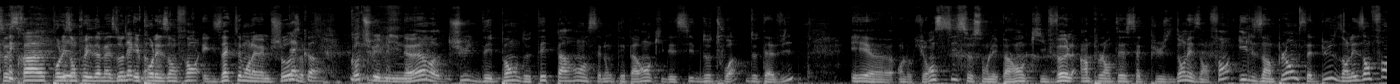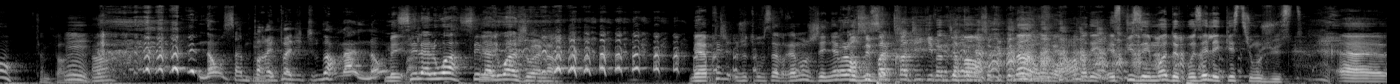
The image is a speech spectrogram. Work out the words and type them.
ce sera pour les employés d'Amazon et pour les enfants exactement la même chose. D'accord. Quand tu es mineur, tu dépends de tes parents. C'est donc tes parents qui décident de toi, de ta vie. Et euh, en l'occurrence, si ce sont les parents qui veulent implanter cette puce dans les enfants, ils implantent cette puce dans les enfants. Ça me paraît. Hein Non, ça me paraît pas du tout normal, non? Mais, c'est la loi, c'est la loi, Johanna. mais après, je, je trouve ça vraiment génial. Alors c'est vous pas a- le tradit qui va me dire Non, comment s'occuper non, enfants. non, mais hein. attendez, excusez-moi de poser les questions justes. Euh,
